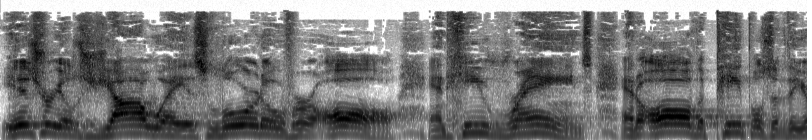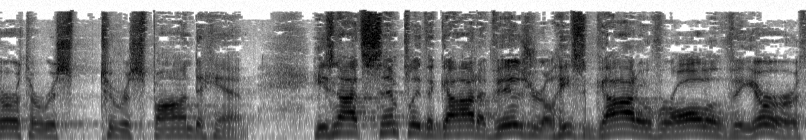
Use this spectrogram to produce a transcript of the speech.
Israel's Yahweh is Lord over all, and He reigns, and all the peoples of the earth are res- to respond to Him. He's not simply the God of Israel, He's the God over all of the earth,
